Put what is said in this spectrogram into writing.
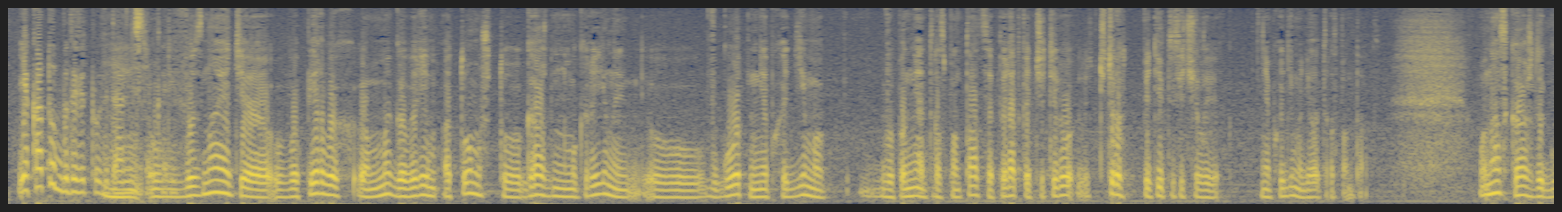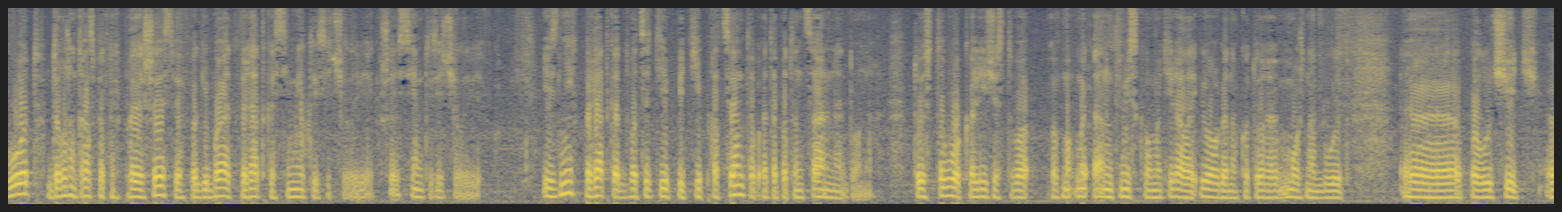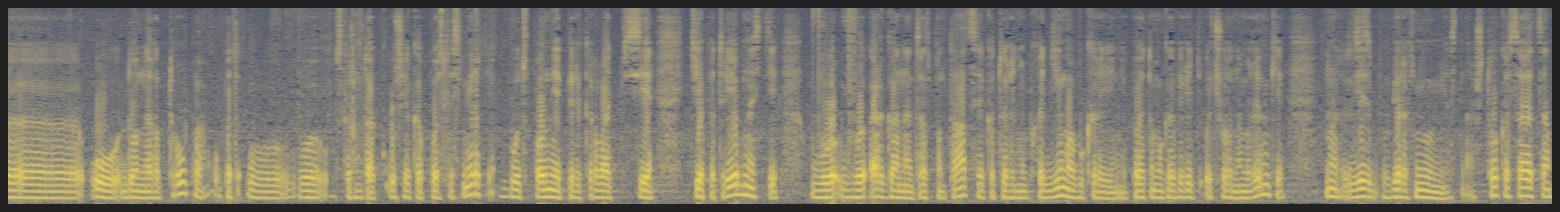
Яка тут буде відповідальність лікарів? Вы знаете, во-первых, мы говорим о том, что гражданам Украины э, в год необходимо выполнять трансплантации порядка 4-5 тысяч человек. Необходимо делать трансплантацию. У нас каждый год в дорожно-транспортных происшествиях погибает порядка 7 тысяч человек, 6-7 тысяч человек. Из них порядка 25% это потенциальные доноры. То есть того количества м- анатомического материала и органов, которые можно будет э, получить э, у донора трупа, у, у- скажем так, у человека после смерти, будет вполне перекрывать все те потребности в, в органной трансплантации, которые необходимы в Украине. Поэтому говорить о черном рынке ну, здесь, во-первых, неуместно. Что касается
